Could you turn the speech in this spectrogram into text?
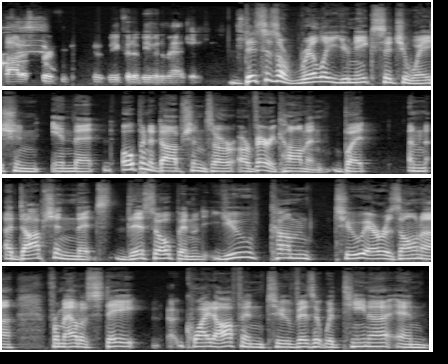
about as perfect as we could have even imagined. This is a really unique situation in that open adoptions are, are very common, but an adoption that's this open, you come to Arizona from out of state quite often to visit with Tina and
